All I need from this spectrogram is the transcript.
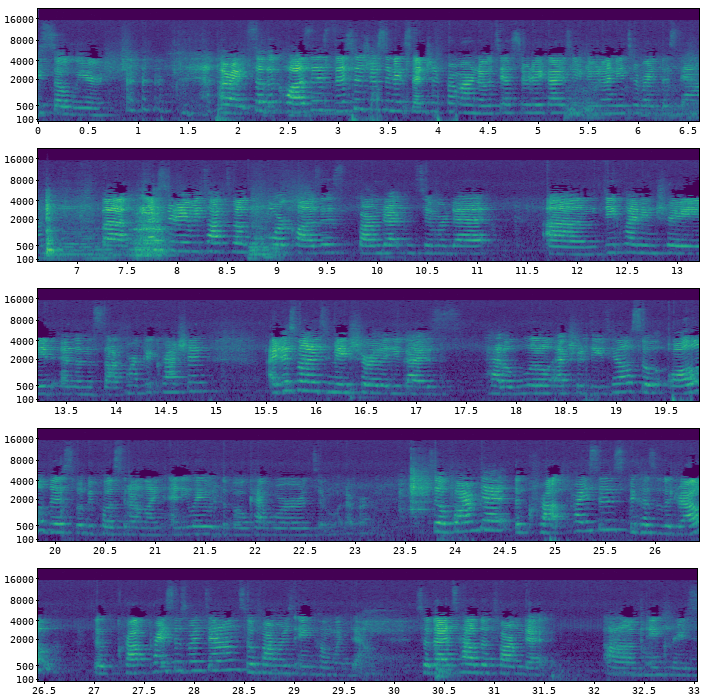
be so weird. All right, so the clauses, this is just an extension from our notes yesterday, guys. You do not need to write this down. But yesterday we talked about the four clauses, farm debt, consumer debt, um, declining trade, and then the stock market crashing. I just wanted to make sure that you guys had a little extra detail. So all of this will be posted online anyway with the vocab words and whatever. So farm debt, the crop prices, because of the drought, the crop prices went down, so farmers' income went down. So that's how the farm debt um, increased.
